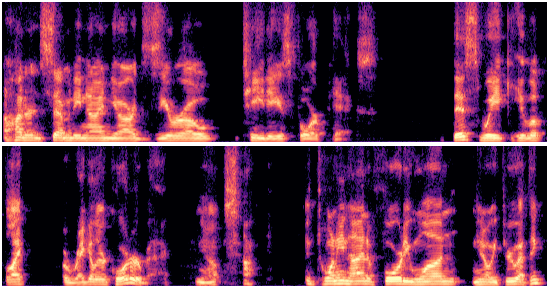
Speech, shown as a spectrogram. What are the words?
179 yards, zero TDs, four picks. This week, he looked like a regular quarterback. You know, 29 of 41. You know, he threw, I think,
